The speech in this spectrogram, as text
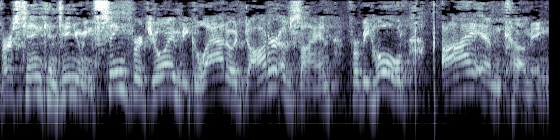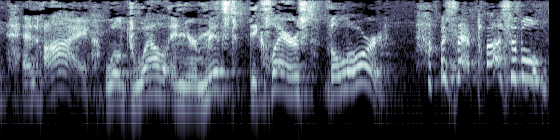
Verse 10 continuing, Sing for joy and be glad, O daughter of Zion, for behold, I am coming, and I will dwell in your midst, declares the Lord. How is that possible?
